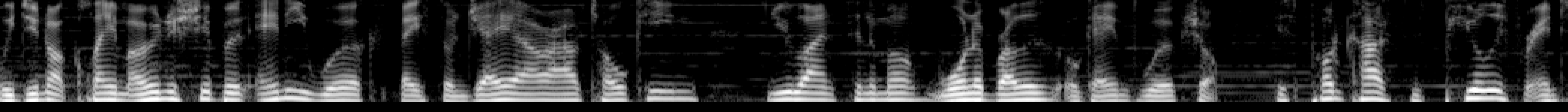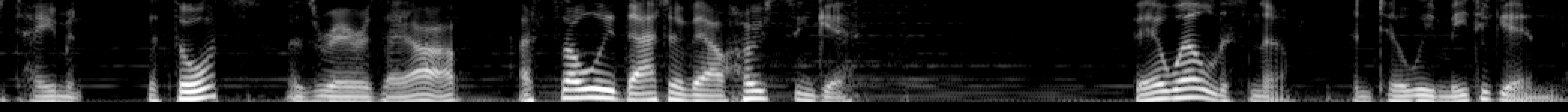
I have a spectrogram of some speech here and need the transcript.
We do not claim ownership of any works based on J.R.R. Tolkien, New Line Cinema, Warner Brothers, or Games Workshop. This podcast is purely for entertainment. The thoughts, as rare as they are, are solely that of our hosts and guests. Farewell, listener, until we meet again.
